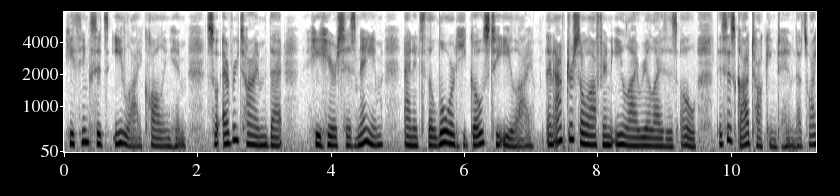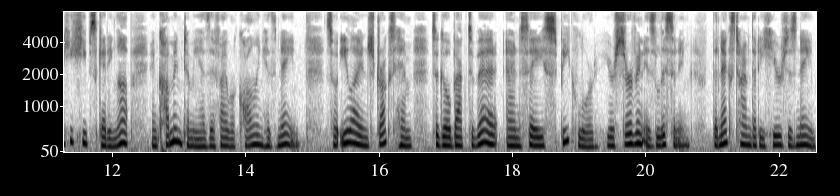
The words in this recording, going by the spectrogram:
He thinks it's Eli calling him. So every time that he hears his name and it's the Lord, he goes to Eli. And after so often, Eli realizes, oh, this is God talking to him. That's why he keeps getting up and coming to me as if I were calling his name. So Eli instructs him to go back to bed and say, Speak, Lord, your servant is listening the next time that he hears his name,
